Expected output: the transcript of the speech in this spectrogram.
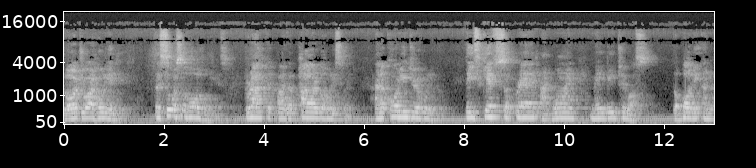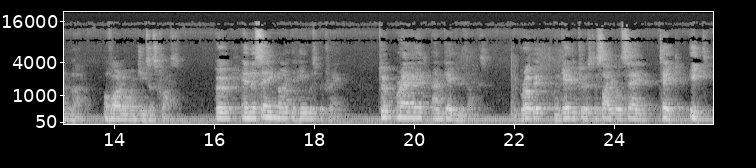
Lord, you are holy indeed, the source of all holiness, granted by the power of the Holy Spirit, and according to your holy will, these gifts of bread and wine may be to us the body and blood of our Lord Jesus Christ, who, in the same night that he was betrayed, took bread and gave you thanks. He broke it and gave it to his disciples, saying, Take, eat.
